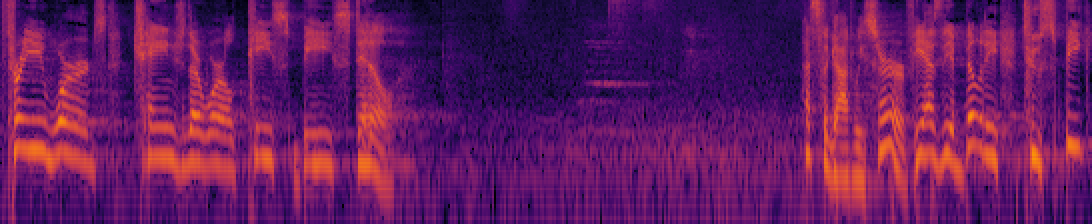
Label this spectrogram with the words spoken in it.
three words change their world Peace be still. That's the God we serve. He has the ability to speak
